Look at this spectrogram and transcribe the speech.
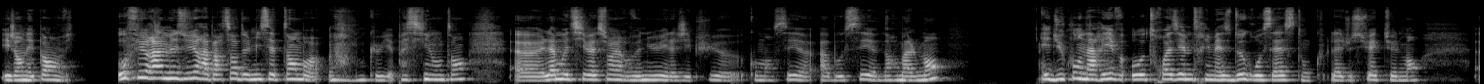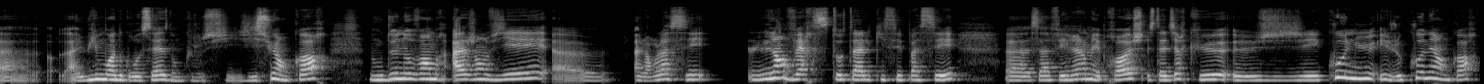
et j'en ai pas envie. Au fur et à mesure, à partir de mi-septembre, donc euh, il n'y a pas si longtemps, euh, la motivation est revenue et là j'ai pu euh, commencer à bosser normalement. Et du coup on arrive au troisième trimestre de grossesse, donc là je suis actuellement à 8 mois de grossesse, donc j'y suis encore. Donc de novembre à janvier, alors là c'est l'inverse total qui s'est passé. ça a fait rire mes proches, c'est-à-dire que j'ai connu et je connais encore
